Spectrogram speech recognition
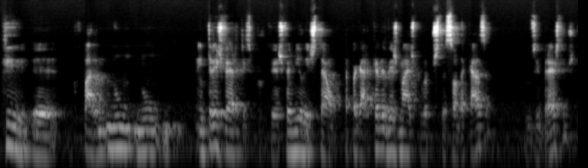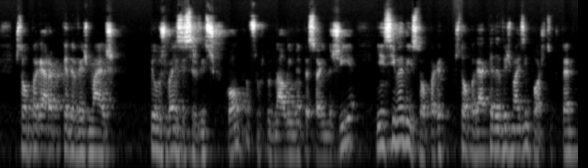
que, repare, num, num, em três vértices, porque as famílias estão a pagar cada vez mais pela prestação da casa, dos empréstimos, estão a pagar cada vez mais pelos bens e serviços que compram, sobretudo na alimentação e energia, e em cima disso estão a pagar, estão a pagar cada vez mais impostos. E, portanto,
